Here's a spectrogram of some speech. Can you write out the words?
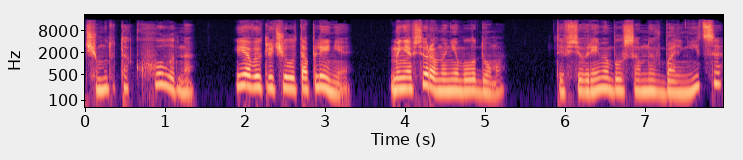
«Почему тут так холодно?» «Я выключил отопление. Меня все равно не было дома». «Ты все время был со мной в больнице?»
